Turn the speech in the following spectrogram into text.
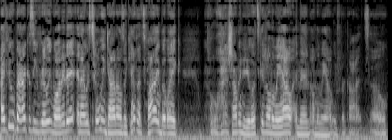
I feel bad because he really wanted it. And I was totally down. I was like, yeah, that's fine. But like, we have a lot of shopping to do. Let's get it on the way out. And then on the way out, we forgot. So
